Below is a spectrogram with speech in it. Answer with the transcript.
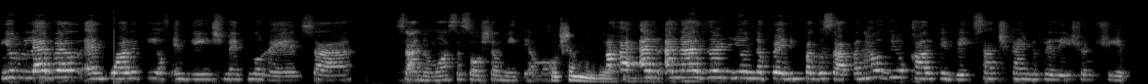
yung level and quality of engagement mo rin sa sa ano mo, sa social media mo. Social media. Baka an, another yun na pwedeng pag-usapan, how do you cultivate such kind of relationship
